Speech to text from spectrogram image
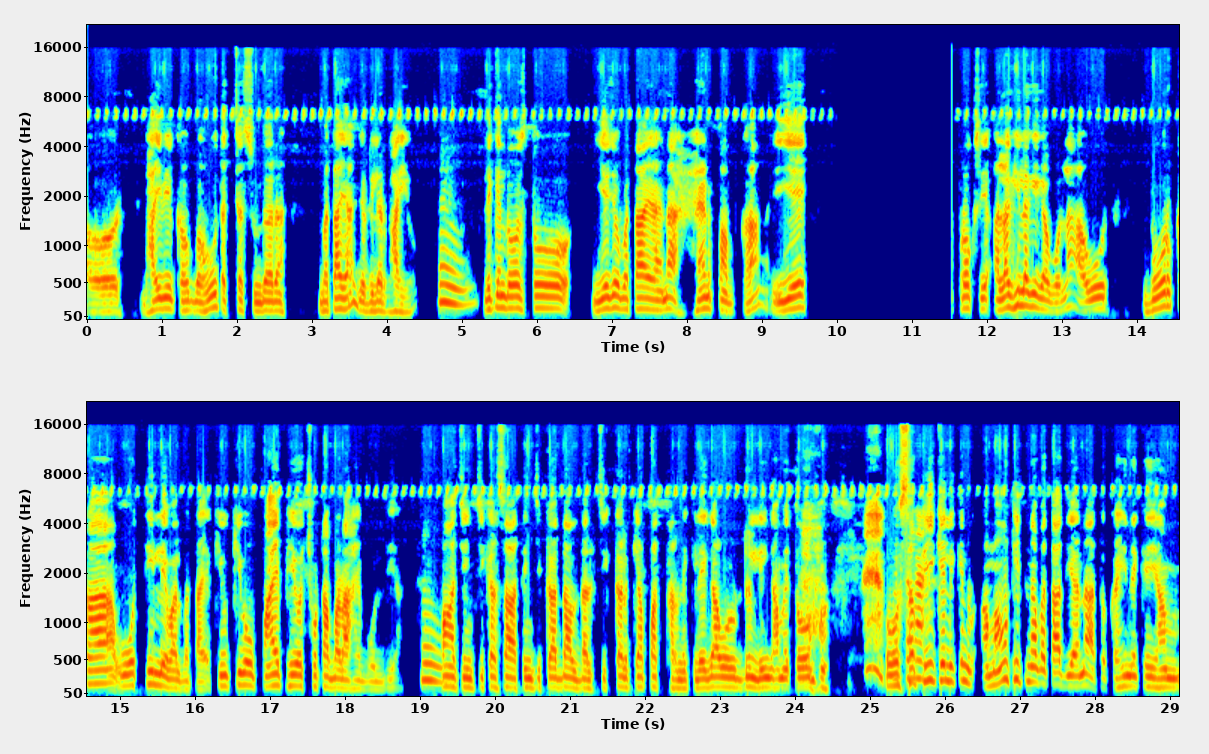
और भाई भी कहो बहुत अच्छा सुंदर बताया जो डीलर भाई हो। लेकिन दोस्तों ये जो बताया है ना हैंड पंप का ये अप्रोक्स ये अलग ही लगेगा बोला और बोर का वो तीन लेवल बताया क्योंकि वो पाइप ही वो छोटा बड़ा है बोल दिया। हम्म, पाँच इंच का सात इंच का दल दल चिक्कल क्या पत्थर निकलेगा वो ड्रिलिंग हमें तो वो सब ठीक है लेकिन अमाउंट इतना बता दिया ना तो कहीं ना कहीं हम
